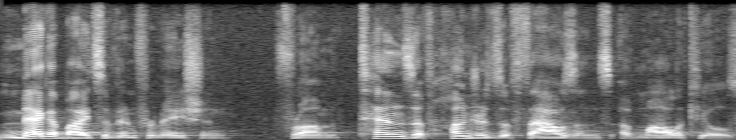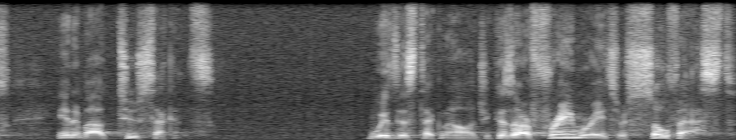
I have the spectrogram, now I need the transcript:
megabytes of information from tens of hundreds of thousands of molecules in about two seconds with this technology because our frame rates are so fast.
